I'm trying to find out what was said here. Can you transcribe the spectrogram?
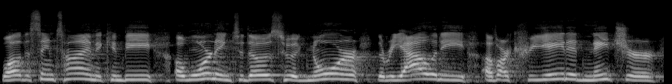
While at the same time, it can be a warning to those who ignore the reality of our created nature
